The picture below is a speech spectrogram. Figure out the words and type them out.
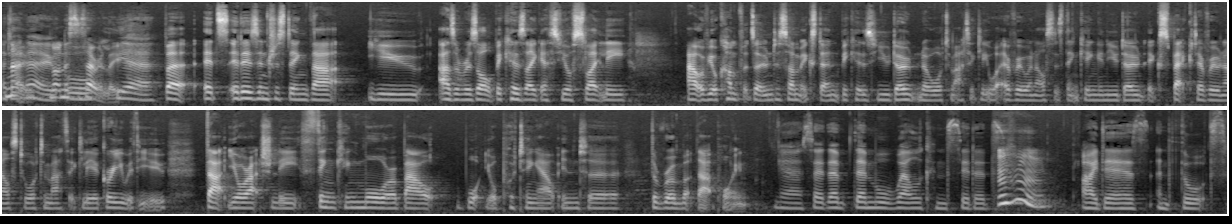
I no, don't know. Not necessarily. Or, yeah. But it's it is interesting that you, as a result, because I guess you're slightly out of your comfort zone to some extent because you don't know automatically what everyone else is thinking and you don't expect everyone else to automatically agree with you, that you're actually thinking more about what you're putting out into the room at that point. Yeah, so they're, they're more well considered mm-hmm. ideas and thoughts.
